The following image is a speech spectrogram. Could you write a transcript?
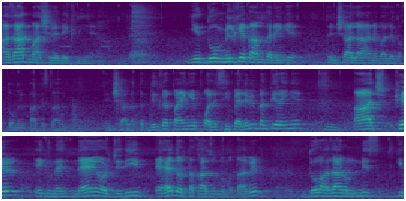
आज़ाद माशरे देख लिए हैं। ये दो मिल के काम करेंगे तो इन आने वाले वक्तों में पाकिस्तान को। इन तब्दील कर पाएँगे। पॉलिसी पहले भी बनती रही है। आज फिर एक नए और जदीद अहद और तकाज़ों के मुताबिक 2019 की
